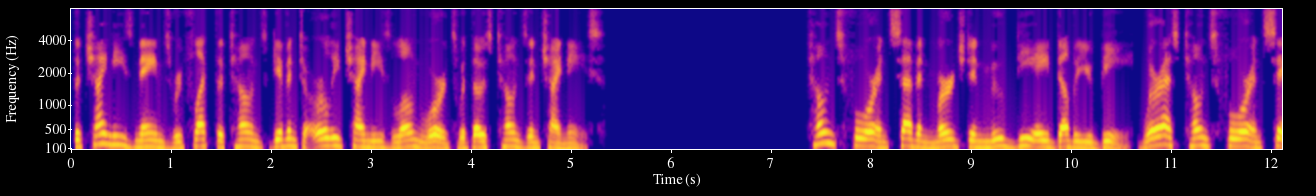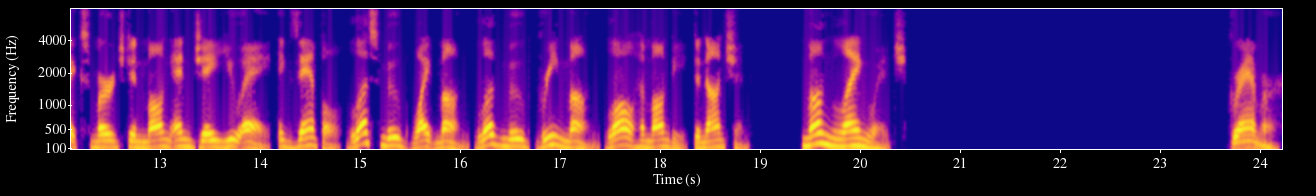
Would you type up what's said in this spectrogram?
The Chinese names reflect the tones given to early Chinese loan words with those tones in Chinese. Tones 4 and 7 merged in Moob DAWB, whereas tones 4 and 6 merged in Hmong NJUA. Example, Lus Moob White Hmong, Lug Moob Green Hmong, Lal Hmongbi Dananshan. Hmong language. Grammar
